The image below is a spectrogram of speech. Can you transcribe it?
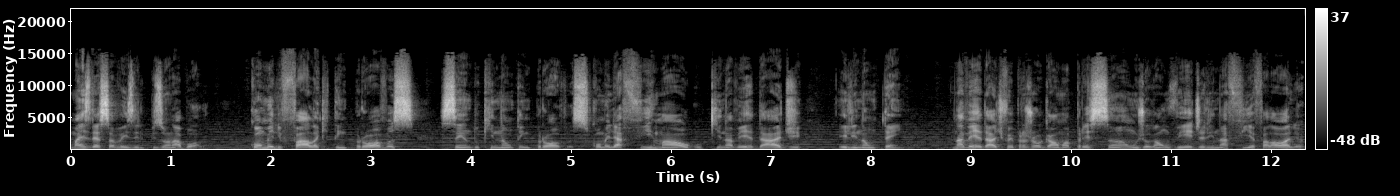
mas dessa vez ele pisou na bola. Como ele fala que tem provas, sendo que não tem provas. Como ele afirma algo que na verdade ele não tem. Na verdade foi para jogar uma pressão, jogar um verde ali na FIA, falar, olha,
